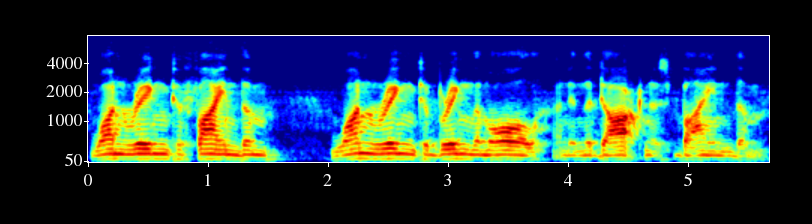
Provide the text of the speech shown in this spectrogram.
one ring to find them, one ring to bring them all, and in the darkness bind them.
